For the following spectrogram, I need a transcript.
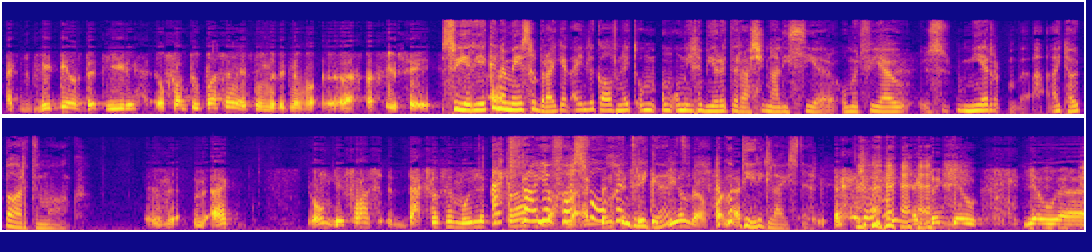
ek weet nie of dit hier of van toepassing is nie, moet ek nou regtig vir jou sê. So jy reken 'n mens gebruik dit eintlik half net om om om die gebeure te rasionaliseer, om dit vir jou meer uithoudbaar te maak. Ek jong, jy vra dit was 'n moeilike Ek vraag. vra jou vas ek dit is 'n Rieke. Ek hoop Ek- Dirk luister. ek dink jou jou uh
